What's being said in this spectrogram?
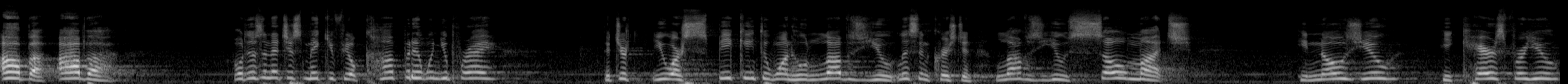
Abba, Abba. Oh, doesn't that just make you feel confident when you pray? That you're, you are speaking to one who loves you. Listen, Christian, loves you so much. He knows you, He cares for you,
